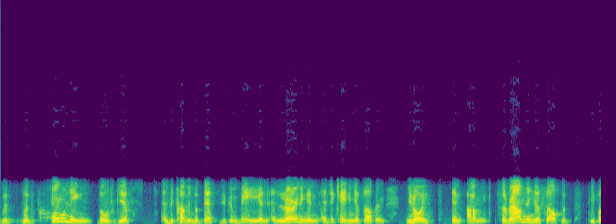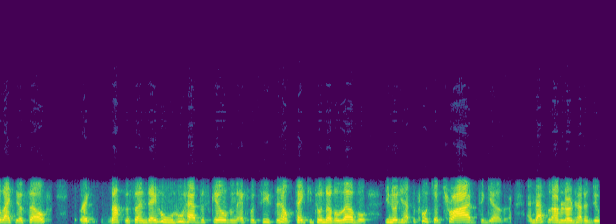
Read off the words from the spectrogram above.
with with honing those gifts and becoming the best you can be and, and learning and educating yourself and you know and and um, surrounding yourself with people like yourself, like Dr. Sunday, who who have the skills and the expertise to help take you to another level. You know, you have to put your tribe together, and that's what I've learned how to do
